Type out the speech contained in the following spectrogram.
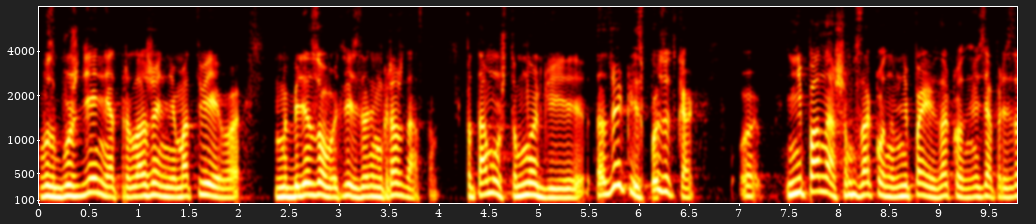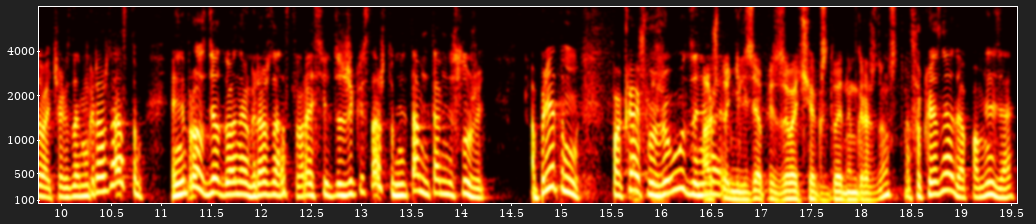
возбуждение от предложения Матвеева мобилизовывать людей с двойным гражданством? Потому что многие таджики используют как э, не по нашим законам, не по их законам нельзя призывать человека с двойным гражданством, и не просто делать двойное гражданство в России и Таджикистан, чтобы ни там, ни там не служить. А при этом по кайфу а живут, занимают... А что, нельзя призывать человека с двойным гражданством? Насколько я знаю, да, по-моему, нельзя.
